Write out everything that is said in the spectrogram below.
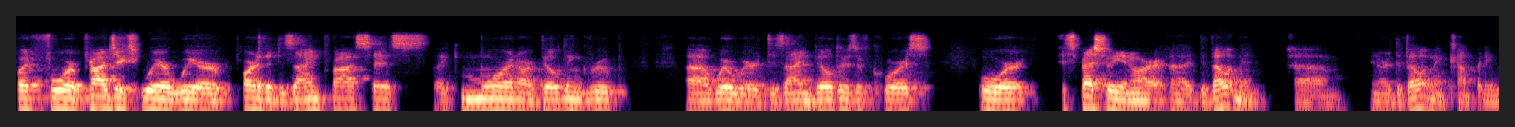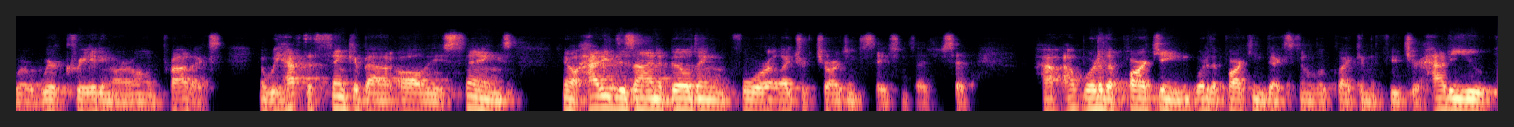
But for projects where we're part of the design process, like more in our building group, uh, where we're design builders, of course, or especially in our uh, development um, in our development company where we're creating our own products and we have to think about all these things you know, how do you design a building for electric charging stations, as you said? How, what are the parking, what are the parking decks going to look like in the future? How do you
